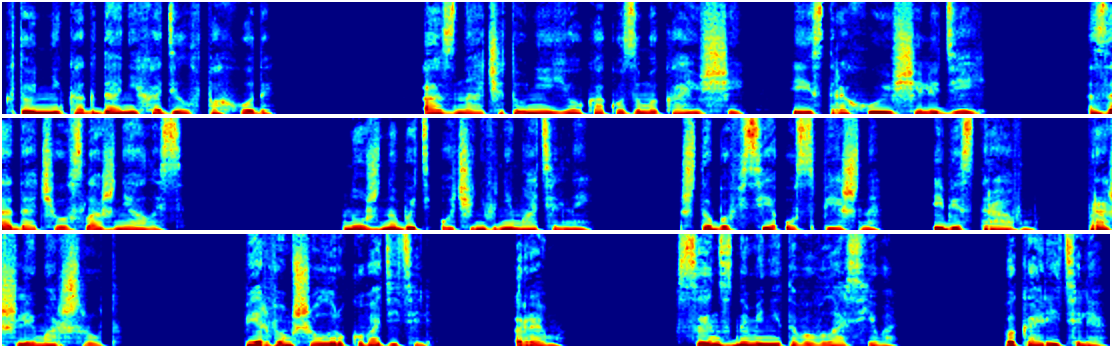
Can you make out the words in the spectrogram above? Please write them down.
кто никогда не ходил в походы. А значит, у нее, как у замыкающей и страхующей людей, задача усложнялась нужно быть очень внимательной, чтобы все успешно и без травм прошли маршрут. Первым шел руководитель, Рэм, сын знаменитого Власьева, покорителя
